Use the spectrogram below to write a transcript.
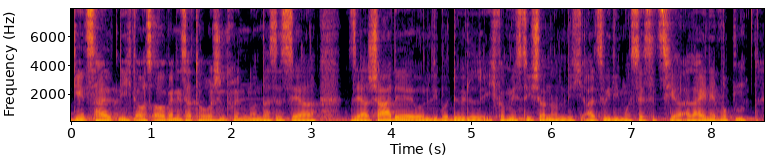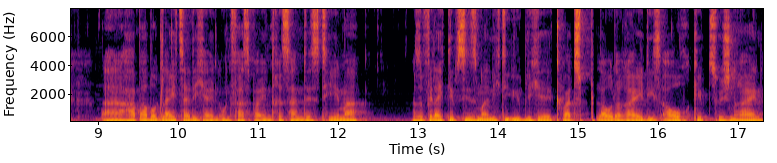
geht es halt nicht aus organisatorischen Gründen und das ist sehr, sehr schade. Und lieber Dödel, ich vermisse dich schon und ich als Willi muss das jetzt hier alleine wuppen. Äh, Habe aber gleichzeitig ein unfassbar interessantes Thema. Also vielleicht gibt es dieses Mal nicht die übliche Quatschplauderei, die es auch gibt zwischenrein.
